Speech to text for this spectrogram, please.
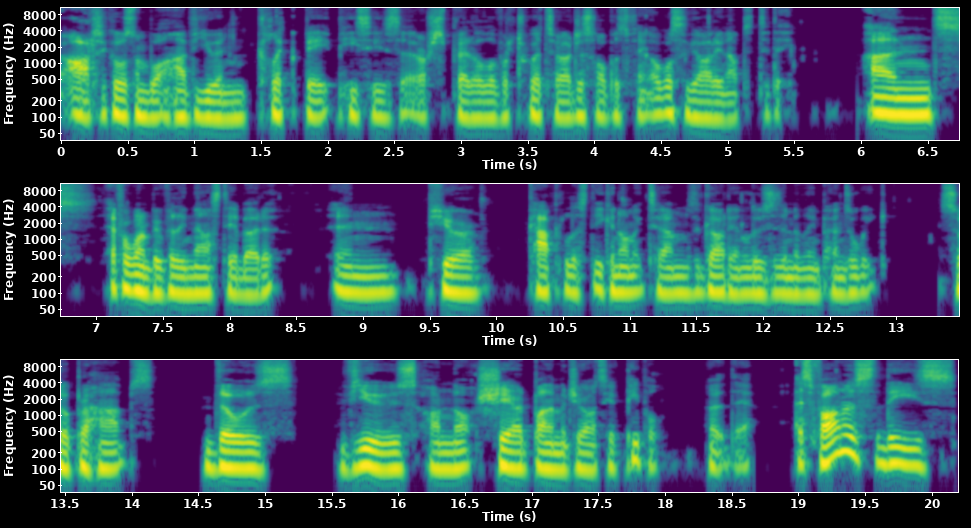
articles and what have you and clickbait pieces that are spread all over Twitter, I just always think, oh, what's the Guardian up to today? And if I want to be really nasty about it, in pure capitalist economic terms, the Guardian loses a million pounds a week. So perhaps those views are not shared by the majority of people out there. As far as these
